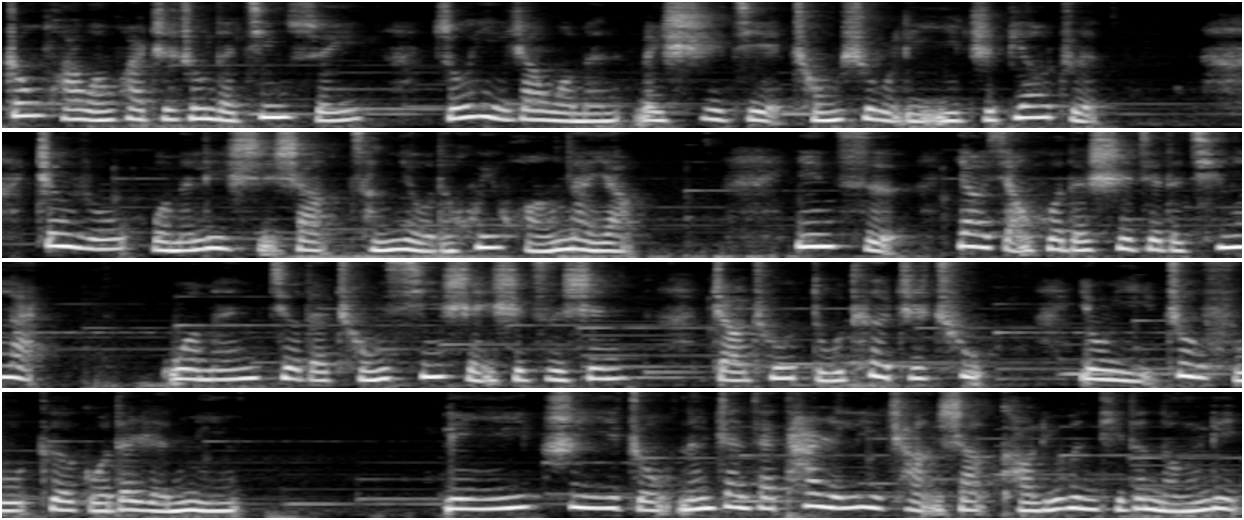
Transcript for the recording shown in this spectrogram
中华文化之中的精髓，足以让我们为世界重塑礼仪之标准，正如我们历史上曾有的辉煌那样。因此，要想获得世界的青睐，我们就得重新审视自身，找出独特之处，用以祝福各国的人民。礼仪是一种能站在他人立场上考虑问题的能力。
